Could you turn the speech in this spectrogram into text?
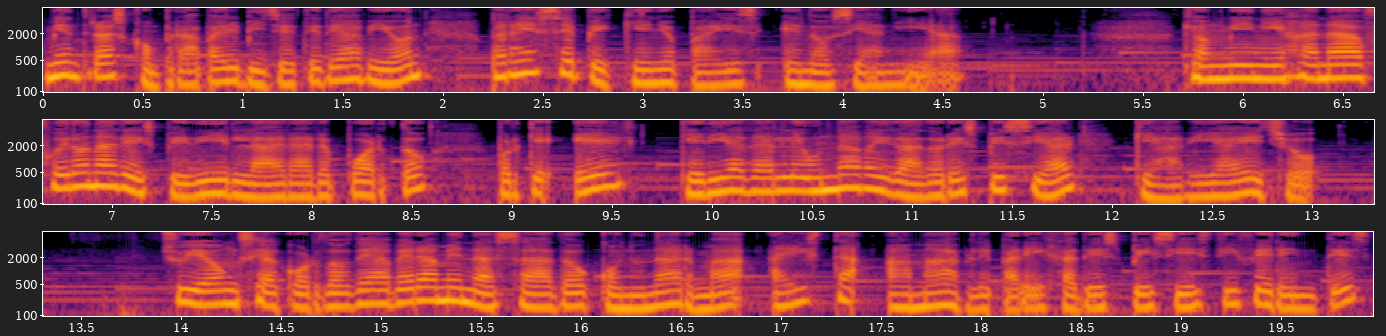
mientras compraba el billete de avión para ese pequeño país en Oceanía. Kyungmin y Hana fueron a despedirla al aeropuerto porque él quería darle un navegador especial que había hecho. Chuyong se acordó de haber amenazado con un arma a esta amable pareja de especies diferentes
